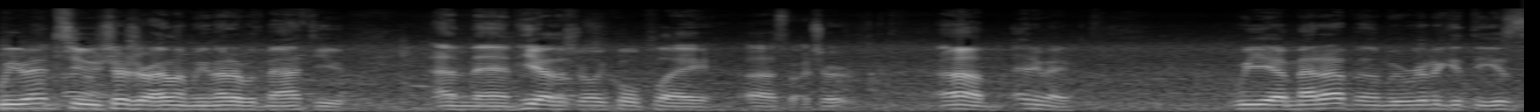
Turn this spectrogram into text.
we went to Treasure Island. We met up with Matthew, and then he had this really cool play uh, sweatshirt. Um, anyway, we uh, met up and we were gonna get these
